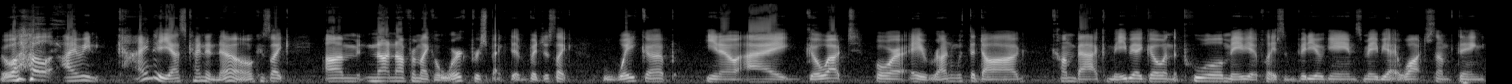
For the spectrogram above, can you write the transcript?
Well, I mean, kind of yes, kind of no, because like, um, not not from like a work perspective, but just like wake up, you know, I go out for a run with the dog, come back, maybe I go in the pool, maybe I play some video games, maybe I watch something,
